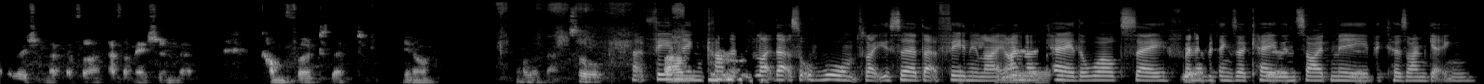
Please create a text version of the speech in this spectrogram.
adoration that affirmation that comfort that you know all of that so That feeling, Um, kind of like that sort of warmth, like you said, that feeling like I'm okay, the world's safe, and everything's okay Yeah. inside me Yeah. because I'm getting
